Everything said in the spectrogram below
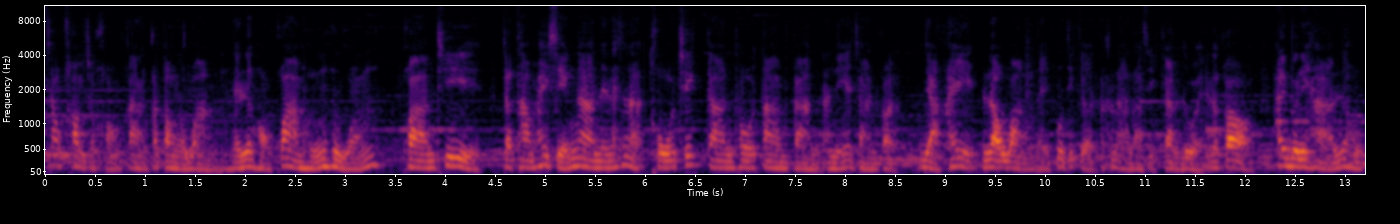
เจ้าเข้าเจ้าของกันก็ต้องระวัง ในเรื่องของความหึงหวง ความที่จะทำให้เสียงานในลักษณะโทรเช็คการโทรตามกัน อันนี้อาจารย์ก็อยากให้ระวังในผู้ที่เกิดลัคนาราศีกันด้วย แล้วก็ให้บริหารเรื่องของ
